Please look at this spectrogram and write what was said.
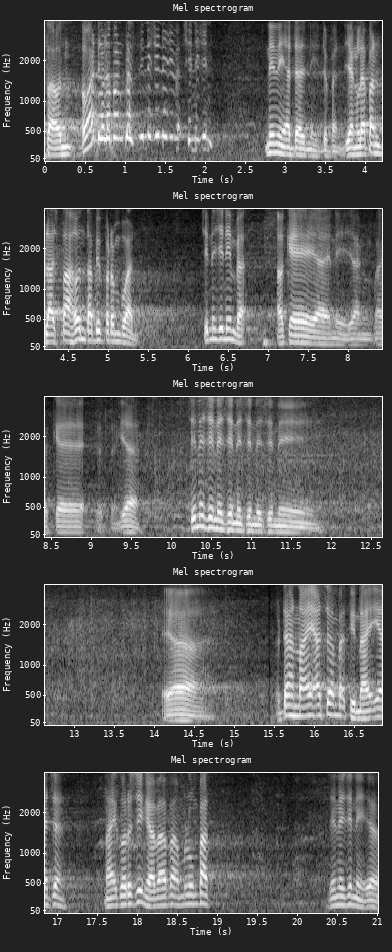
tahun? Oh ada 18, sini, sini, sini, sini, sini. Ini nih ada nih depan. Yang 18 tahun tapi perempuan. Sini, sini mbak. Oke ya ini yang pakai, ya. Sini, sini, sini, sini, sini. Ya. Udah naik aja mbak, dinaiki aja. Naik kursi nggak apa-apa, melompat. Sini sini ya.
